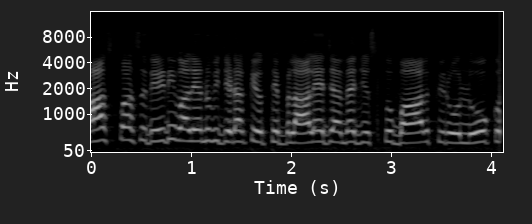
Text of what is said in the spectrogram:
ਆਸ-ਪਾਸ ਰੇੜੀ ਵਾਲਿਆਂ ਨੂੰ ਵੀ ਜਿਹੜਾ ਕਿ ਉੱਥੇ ਬੁਲਾ ਲਿਆ ਜਾਂਦਾ, ਜਿਸ ਤੋਂ ਬਾਅਦ ਫਿਰ ਉਹ ਲੋਕ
